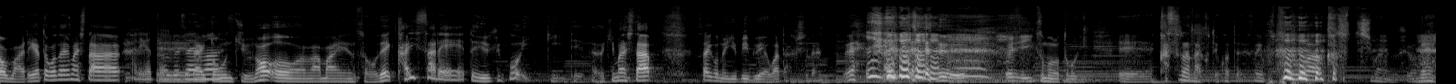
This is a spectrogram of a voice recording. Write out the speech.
どうもありがとうございました。ありがとうございます大東中のお生演奏で「カイサレ」という曲を聴いていただきました。最後の指笛は私ですね。はい いつもの通り、えー、かすらなくてよかったですね。普通はかすってしまうんですよね。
